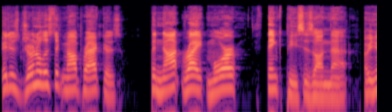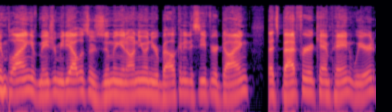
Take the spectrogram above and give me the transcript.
it is journalistic malpractice to not write more think pieces on that. Are you implying if major media outlets are zooming in on you in your balcony to see if you're dying, that's bad for your campaign? Weird.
